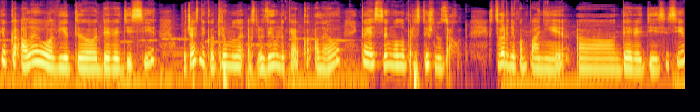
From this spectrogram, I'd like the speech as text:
Кепка Алео від 9DC учасники отримали ексклюзивну кепку Алео, яка є символом престижного заходу. Створення компанії 9DCC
